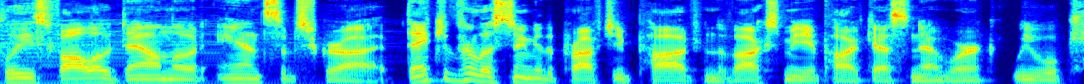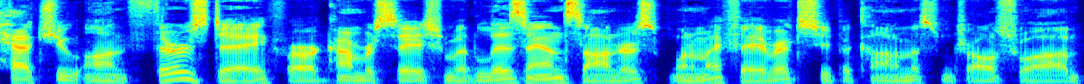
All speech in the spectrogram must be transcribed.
please follow, download, and subscribe. Thank you for listening to the Prof G Pod from the Vox Media Podcast Network. We will catch you on Thursday for our conversation with Liz Ann Sonders, one of my favorites, chief economist from Charles Schwab,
